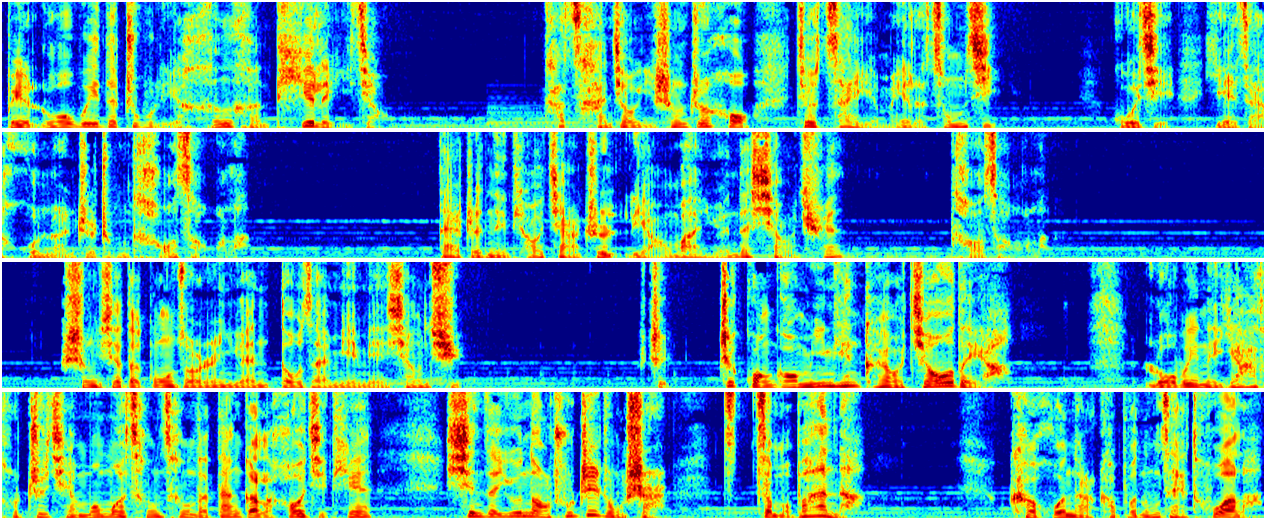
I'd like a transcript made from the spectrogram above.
被罗威的助理狠狠踢了一脚，他惨叫一声之后就再也没了踪迹，估计也在混乱之中逃走了，带着那条价值两万元的项圈逃走了。剩下的工作人员都在面面相觑，这这广告明天可要交的呀！罗威那丫头之前磨磨蹭蹭的耽搁了好几天，现在又闹出这种事儿，怎么办呢？客户那儿可不能再拖了，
